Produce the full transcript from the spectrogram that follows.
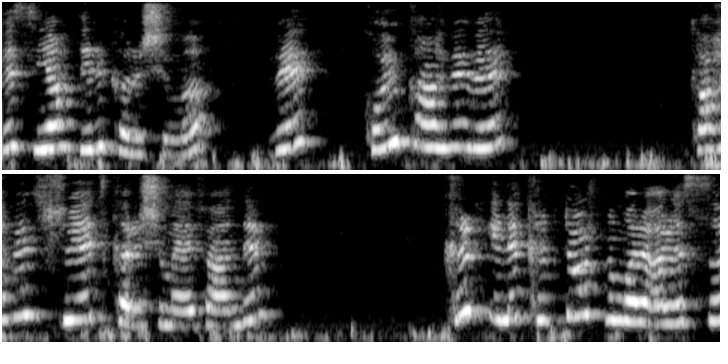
ve siyah deri karışımı ve koyu kahve ve kahve süet karışımı efendim. 40 ile 44 numara arası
